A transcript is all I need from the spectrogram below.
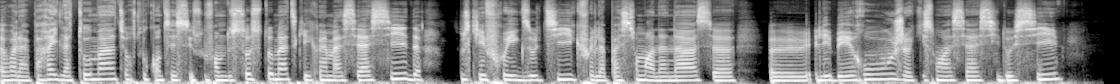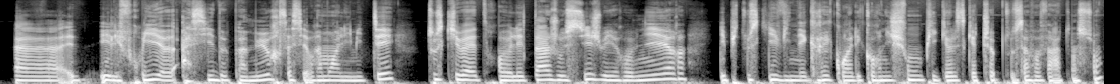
Euh, voilà, pareil la tomate, surtout quand c'est sous forme de sauce tomate, qui est quand même assez acide. Tout ce qui est fruits exotiques, fruits de la passion, ananas, euh, les baies rouges, qui sont assez acides aussi. Euh, et les fruits euh, acides, pas mûrs, ça c'est vraiment à limiter. Tout ce qui va être euh, laitage aussi, je vais y revenir. Et puis tout ce qui est vinaigré, quoi, les cornichons, pickles, ketchup, tout ça, faut faire attention.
